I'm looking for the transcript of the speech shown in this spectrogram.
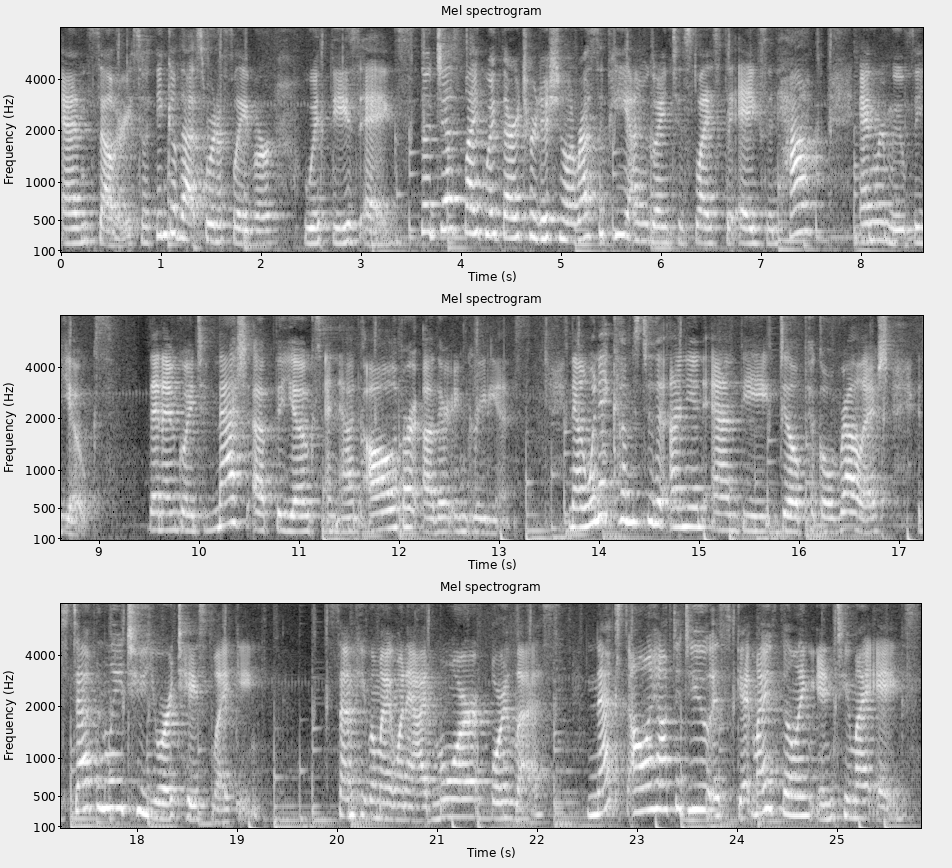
and celery. So think of that sort of flavor with these eggs. So just like with our traditional recipe, I'm going to slice the eggs in half and remove the yolks. Then I'm going to mash up the yolks and add all of our other ingredients. Now when it comes to the onion and the dill pickle relish, it's definitely to your taste liking. Some people might want to add more or less. Next, all I have to do is get my filling into my eggs.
